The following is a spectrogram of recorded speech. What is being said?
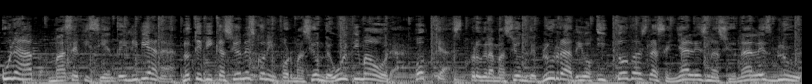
Una app más eficiente y liviana. Notificaciones con información de última hora. Podcast, programación de Blue Radio y todas las señales nacionales Blue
